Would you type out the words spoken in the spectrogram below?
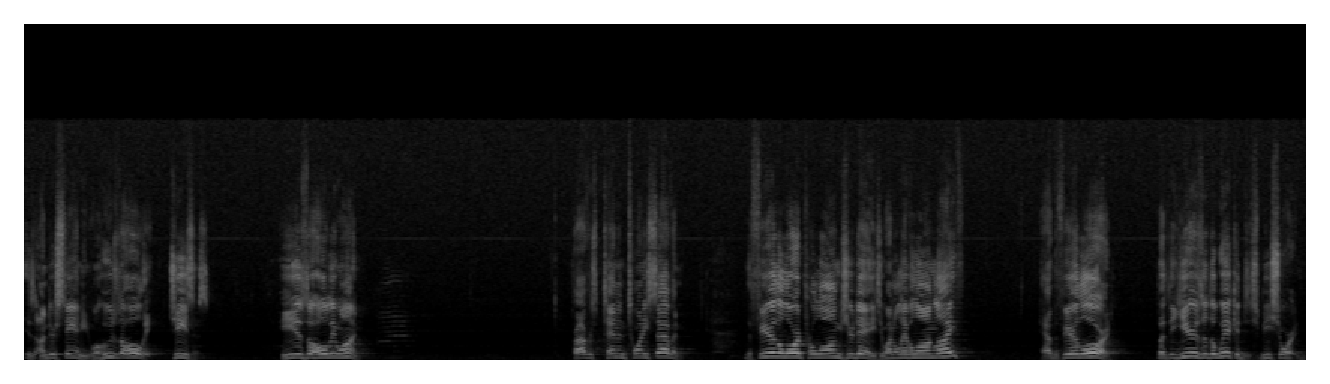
is understanding. Well, who's the holy? Jesus. He is the Holy One. Proverbs 10 and 27 The fear of the Lord prolongs your days. You want to live a long life? Have the fear of the Lord. But the years of the wicked be shortened.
